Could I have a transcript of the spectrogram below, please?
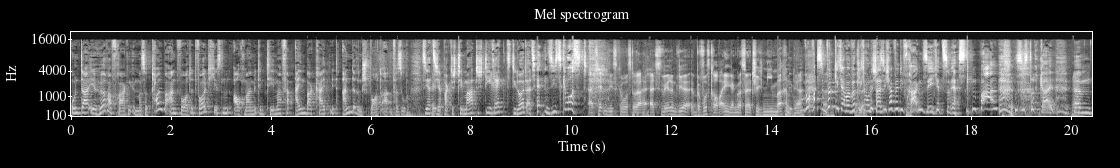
Und da ihr Hörerfragen immer so toll beantwortet, wollte ich es nun auch mal mit dem Thema Vereinbarkeit mit anderen Sportarten versuchen. Sie hat sich ja praktisch thematisch direkt, die Leute, als hätten sie es gewusst. Als hätten sie es gewusst oder als wären wir bewusst drauf eingegangen, was wir natürlich nie machen. Ja. Was wirklich, aber wirklich ohne Scheiß. Ich habe ja die Fragen, sehe ich jetzt zum ersten Mal. Das ist doch geil. Ähm,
